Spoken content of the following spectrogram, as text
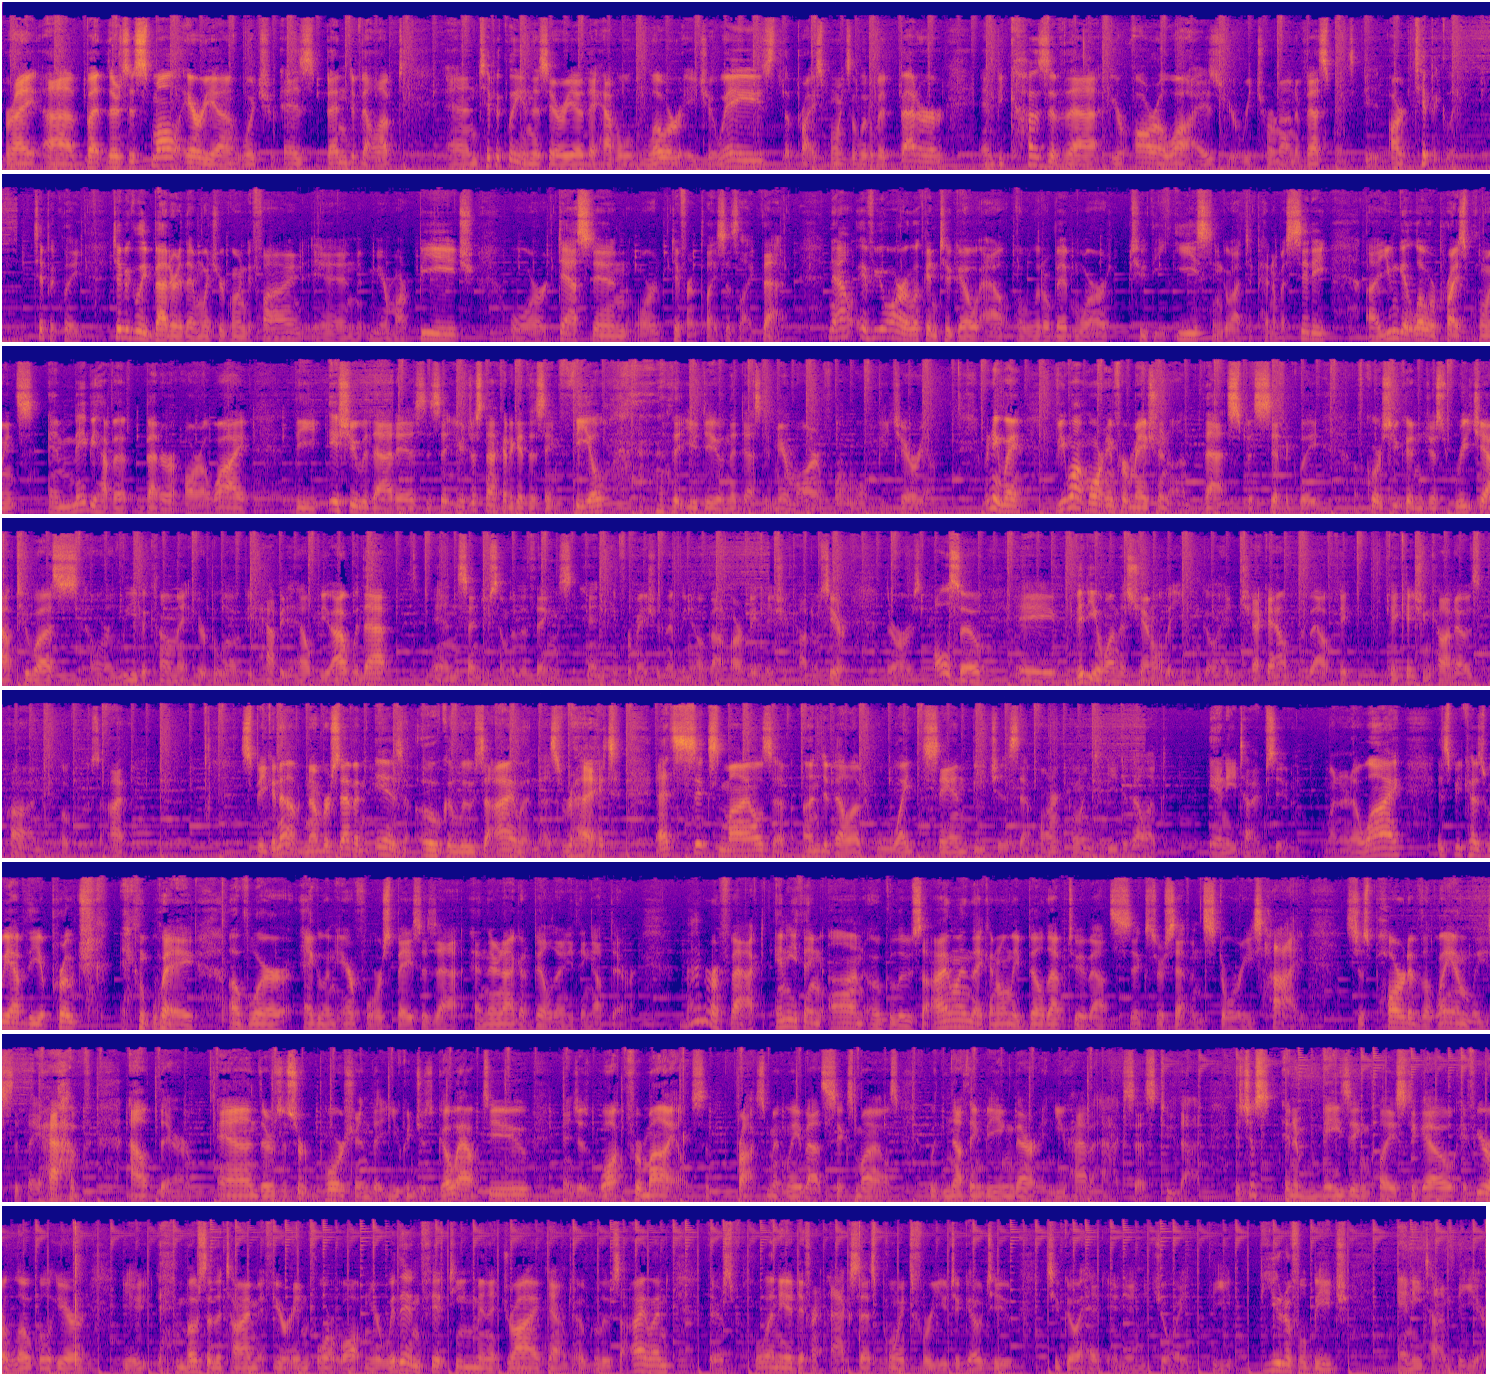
right? Uh, but there's a small area which has been developed and typically in this area, they have lower HOAs, the price point's a little bit better, and because of that, your ROIs, your return on investments, are typically, typically, typically better than what you're going to find in Miramar Beach or Destin or different places like that. Now, if you are looking to go out a little bit more to the east and go out to Panama City, uh, you can get lower price points and maybe have a better ROI. The issue with that is, is that you're just not going to get the same feel that you do in the Destin Miramar and Fort Walton Beach area. But anyway, if you want more information on that specifically, of course, you can just reach out to us or leave a comment here below. I'd be happy to help you out with that and send you some of the things and information that we know about our vacation condos here. There is also a video on this channel that you can go ahead and check out about vacation condos on Okaloosa Island. Speaking of, number seven is Okaloosa Island. That's right. That's six miles of undeveloped white sand beaches that aren't going to be developed anytime soon. Want to know why? It's because we have the approach way of where Eglin Air Force Base is at, and they're not going to build anything up there. Matter of fact, anything on Okaloosa Island, they can only build up to about six or seven stories high. It's just part of the land lease that they have out there. And there's a certain portion that you can just go out to and just walk for miles, approximately about six miles, with nothing being there, and you have access to that. It's just an amazing place to go. If you're a local here, you, most of the time, if you're in Fort Walton, you're within 15 minute drive down to Okaloosa Island. There's plenty of different access points for you to go to to go ahead and enjoy the beautiful beach any time of the year.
